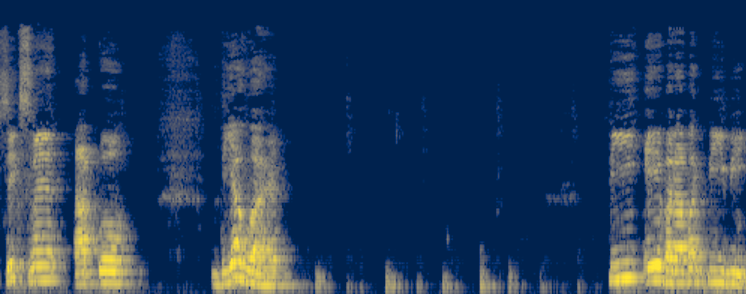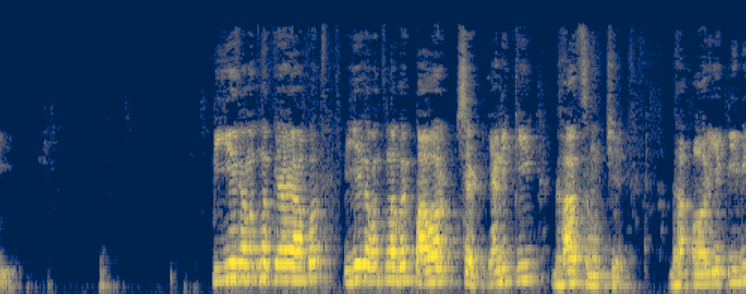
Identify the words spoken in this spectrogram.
सिक्स में आपको दिया हुआ है पी ए बराबर पी बी। पीए का मतलब क्या है यहाँ पर? पीए का मतलब है पावर सेट यानी कि घात समुच्चय। और ये पी बी,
